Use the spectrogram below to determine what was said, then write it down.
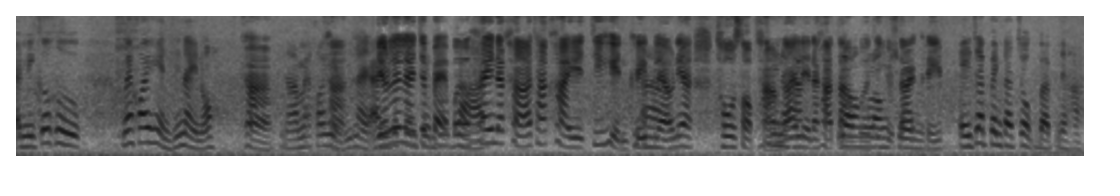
อันนี้ก็คือ ไม่ค่อยเห็นที่ไหนเนาะค่ะนะไม่ค่อยเห็นที่ไหนอันเดี๋ยวนี้เลป็ยนจะแปะเบอร์ Temple ให้นะคะ ถ้าใครที่เห็นคลิปอ่าแล้วเนี่ยโทรสอบถามได้เลยนะคะตามเบอร์ที่อยู่ใต้คลิปอันนี้จะเป็นกระจกแบบเนี่ยค่ะ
